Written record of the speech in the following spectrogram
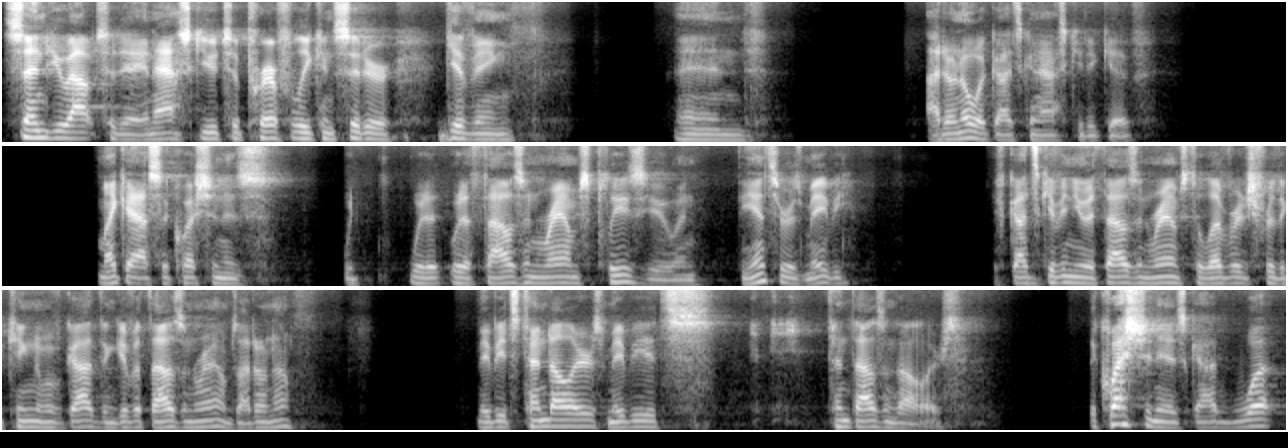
send you out today and ask you to prayerfully consider giving. And I don't know what God's going to ask you to give. Micah asked the question is, would a, would a thousand rams please you? And the answer is maybe. If God's given you a thousand rams to leverage for the kingdom of God, then give a thousand rams. I don't know. Maybe it's $10, maybe it's $10,000. The question is, God, what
